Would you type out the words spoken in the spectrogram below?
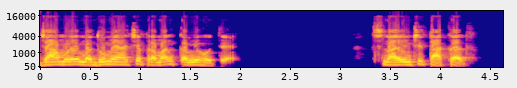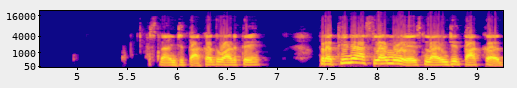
ज्यामुळे मधुमेहाचे प्रमाण कमी होते. स्नायूंची ताकद. स्नायूंची ताकद वाढते. प्रथिने असल्यामुळे स्नायूंची ताकद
